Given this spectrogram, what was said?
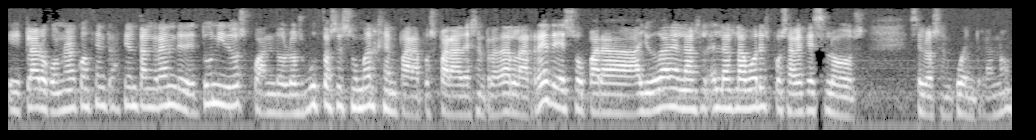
eh, claro, con una concentración tan grande de túnidos, cuando los buzos se sumergen para, pues, para desenredar las redes o para ayudar en las, en las labores, pues a veces los, se los encuentran, ¿no?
